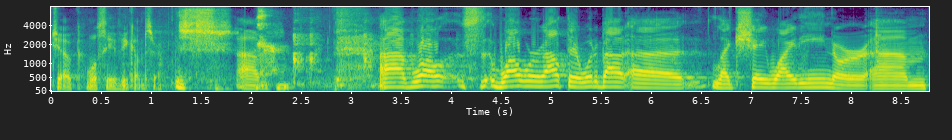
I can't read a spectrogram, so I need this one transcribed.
joke. We'll see if he comes through. Um, uh, well, s- while we're out there, what about uh, like Shea Whiting or um,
